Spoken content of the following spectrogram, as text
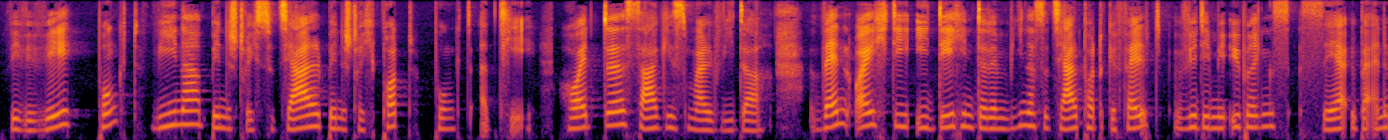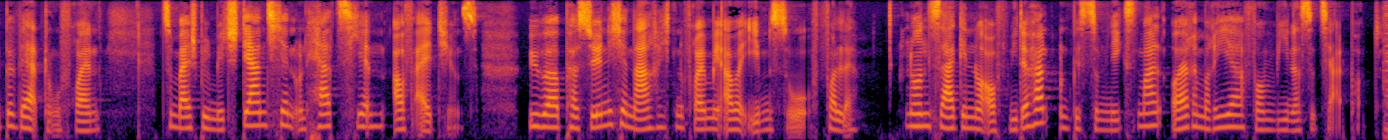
www.wiener-sozial-pod www.wiener.at. Heute sage ich es mal wieder. Wenn euch die Idee hinter dem Wiener Sozialpod gefällt, würde ich mich übrigens sehr über eine Bewertung freuen. Zum Beispiel mit Sternchen und Herzchen auf iTunes. Über persönliche Nachrichten freue ich mich aber ebenso volle. Nun sage ich nur auf Wiederhören und bis zum nächsten Mal, eure Maria vom Wiener Sozialpod.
